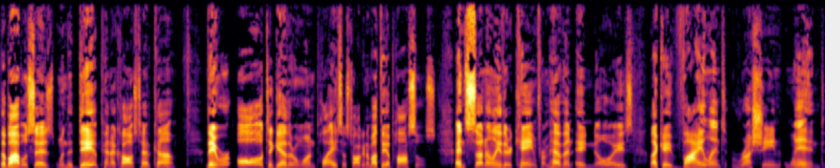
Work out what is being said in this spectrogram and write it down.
the Bible says, When the day of Pentecost had come, they were all together in one place. I was talking about the apostles. And suddenly there came from heaven a noise like a violent rushing wind,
